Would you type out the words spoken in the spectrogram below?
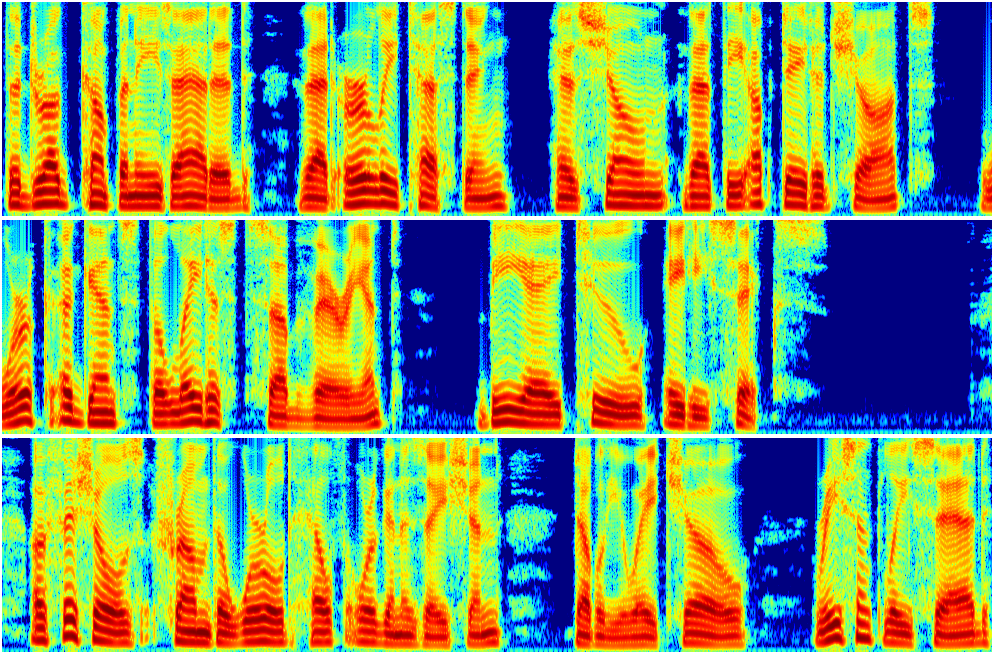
The drug companies added that early testing has shown that the updated shots work against the latest subvariant, BA286. Officials from the World Health Organization, WHO, recently said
